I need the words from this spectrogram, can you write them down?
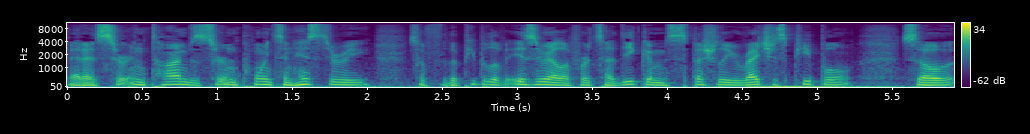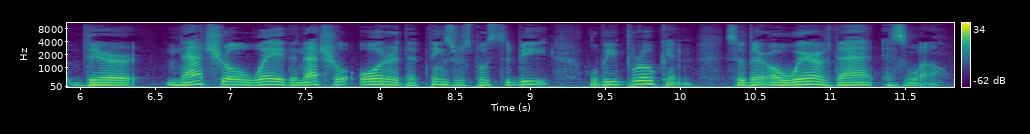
that at certain times, at certain points in history, so for the people of Israel, or for tzaddikim, especially righteous people, so their natural way, the natural order that things were supposed to be, will be broken. So they're aware of that as well.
